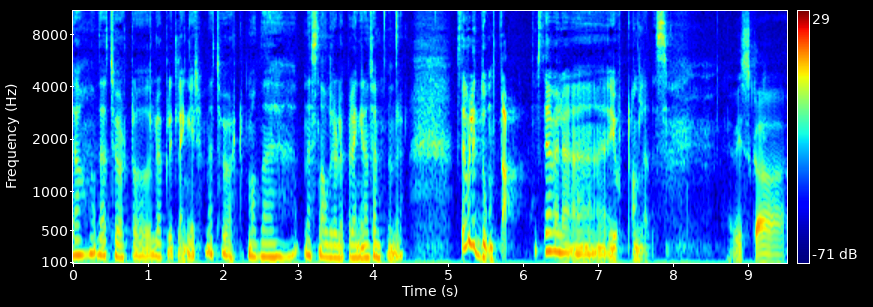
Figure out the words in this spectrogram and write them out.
ja, hadde jeg turt å løpe litt lenger. Men jeg turte på en måte nesten aldri å løpe lenger enn 1500. Så det var litt dumt, da. Så det ville jeg gjort annerledes. Vi skal,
